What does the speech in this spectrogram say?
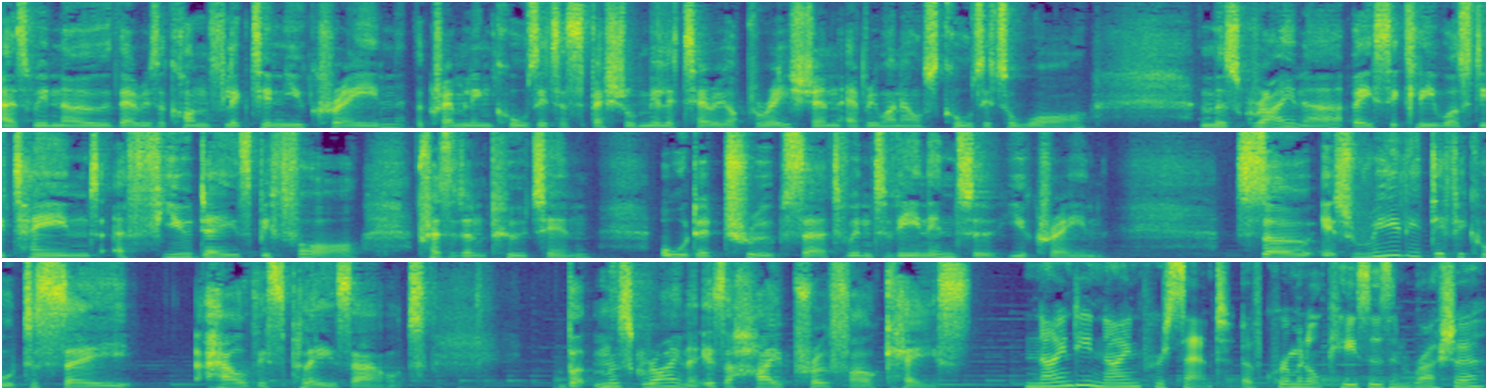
As we know, there is a conflict in Ukraine. The Kremlin calls it a special military operation. Everyone else calls it a war. Ms. Griner basically was detained a few days before President Putin ordered troops uh, to intervene into Ukraine. So it's really difficult to say how this plays out. But Ms. Griner is a high profile case. 99% of criminal cases in Russia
